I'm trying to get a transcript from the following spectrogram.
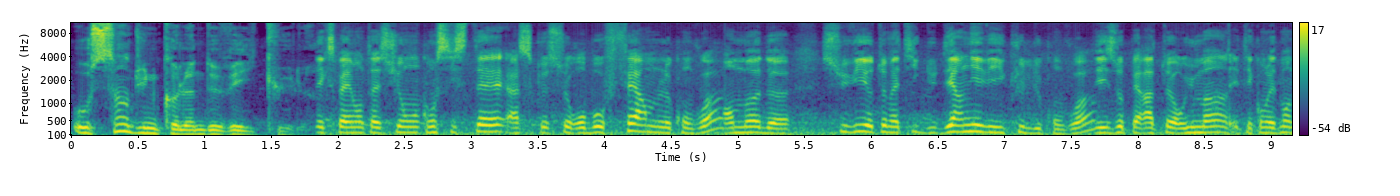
au sein d'une colonne de véhicules. L'expérimentation consistait à ce que ce robot ferme le convoi en mode suivi automatique du dernier véhicule du convoi. Les opérateurs humain était complètement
